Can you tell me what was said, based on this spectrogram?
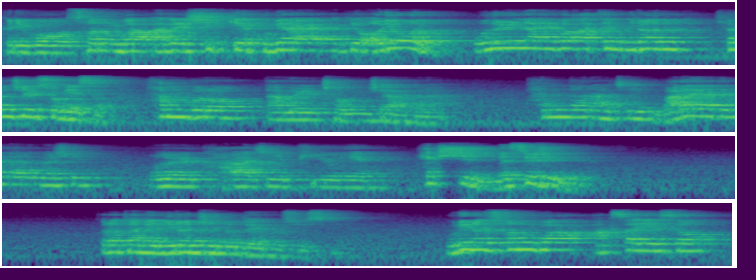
그리고 선과 악을 쉽게 구별하기 어려운 오늘날과 같은 이런 현실 속에서 함부로 남을 정죄하거나 판단하지 말아야 된다는 것이 오늘 가라지 비유의 핵심 메시지입니다. 그렇다면 이런 질문도 해볼 수 있습니다. 우리는 선과 악 사이에서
